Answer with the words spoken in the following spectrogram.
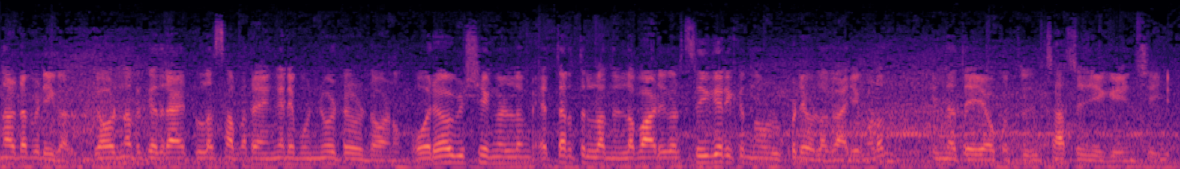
നടപടികൾ ഗവർണർക്കെതിരായിട്ടുള്ള സമരം എങ്ങനെ മുന്നോട്ട് കൊണ്ടുപോകണം ഓരോ വിഷയങ്ങളിലും എത്തരത്തിലുള്ള നിലപാടുകൾ സ്വീകരിക്കുന്ന ഉൾപ്പെടെയുള്ള കാര്യങ്ങളും ഇന്നത്തെ യോഗത്തിൽ ചർച്ച ചെയ്യുകയും ചെയ്യും.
